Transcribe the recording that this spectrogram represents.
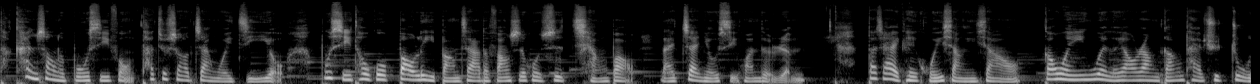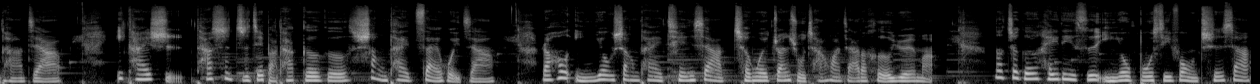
他看上了波西凤，他就是要占为己有，不惜透过暴力绑架的方式，或者是强暴来占有喜欢的人。大家也可以回想一下哦，高文英为了要让刚泰去住他家，一开始他是直接把他哥哥尚泰载回家，然后引诱尚泰签下成为专属插画家的合约嘛。那这跟黑蒂斯引诱波西凤吃下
